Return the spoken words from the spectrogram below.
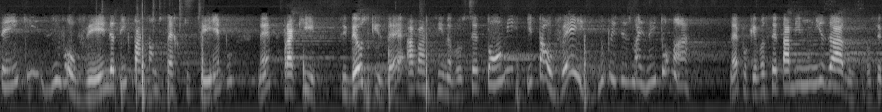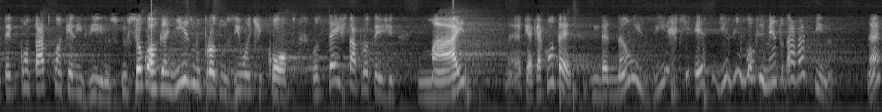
têm que desenvolver, ainda tem que passar um certo tempo, né, para que, se Deus quiser, a vacina você tome e talvez não precise mais nem tomar. Né, porque você está imunizado, você teve contato com aquele vírus, o seu organismo produziu anticorpos, você está protegido, mas né? O que é que acontece? Ainda não existe esse desenvolvimento da vacina. Né?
